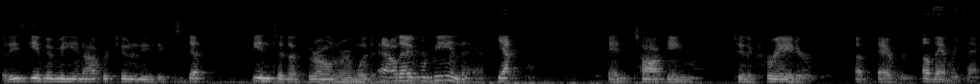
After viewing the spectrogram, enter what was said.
but he's given me an opportunity to step into the throne room without ever being there. Yep. And talking to the creator of everything. Of everything.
